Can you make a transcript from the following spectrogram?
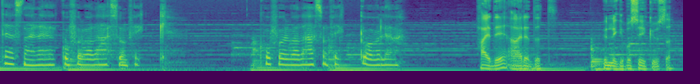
det er sånn her Hvorfor var det jeg som fikk Hvorfor var det jeg som fikk overleve? Heidi er reddet. Hun ligger på sykehuset.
